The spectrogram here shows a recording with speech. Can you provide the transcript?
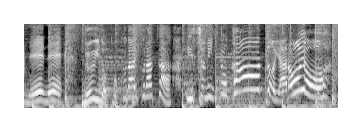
う。ねえねえぬいの特大クラッカー一緒にドカーンとやろうよ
